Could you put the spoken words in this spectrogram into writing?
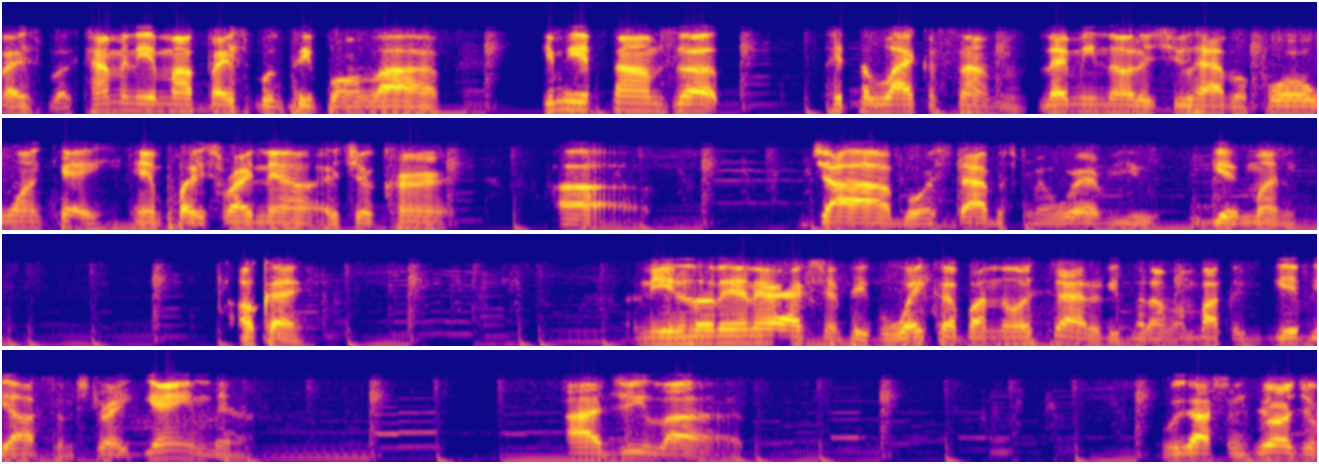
Facebook. How many of my Facebook people on live? Give me a thumbs up. Hit the like or something. Let me know that you have a 401k in place right now at your current uh, job or establishment, wherever you get money. Okay. I need a little interaction, people. Wake up. I know it's Saturday, but I'm, I'm about to give y'all some straight game now. IG Live. We got some Georgia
